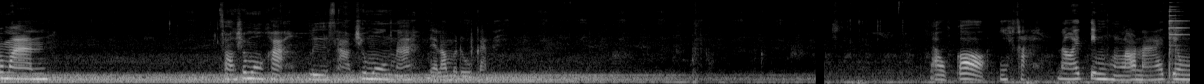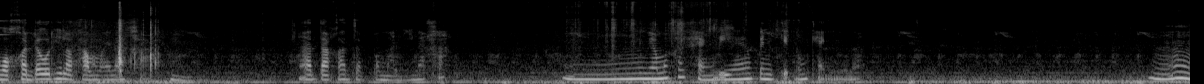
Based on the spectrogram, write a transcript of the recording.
ประมาณ2ชั่วโมงค่ะ หรือ3ชั่วโมงนะ เดี๋ยวเรามาดูกัน เราก็นี่ค่ะ น้อยติมของเรานะไอติมวอคาโดที่เราทำไว้นะคะ อืมหน้าตาก็จะประมาณนี้นะคะอืมยังไม่ค่อยแข็งดีนะยังเป็นเกล็ดน้ำแข็งอยู่นะอืม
